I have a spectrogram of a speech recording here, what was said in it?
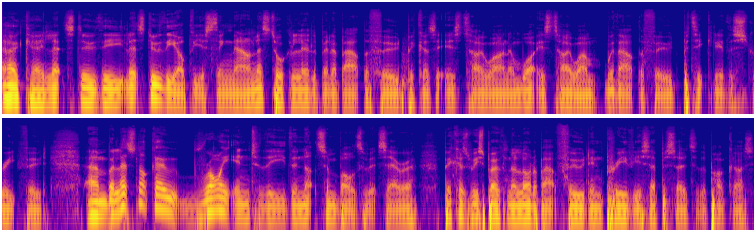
Okay, let's do the let's do the obvious thing now, and let's talk a little bit about the food because it is Taiwan, and what is Taiwan without the food, particularly the street food. Um, but let's not go right into the the nuts and bolts of it, Sarah, because we've spoken a lot about food in previous episodes of the podcast.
